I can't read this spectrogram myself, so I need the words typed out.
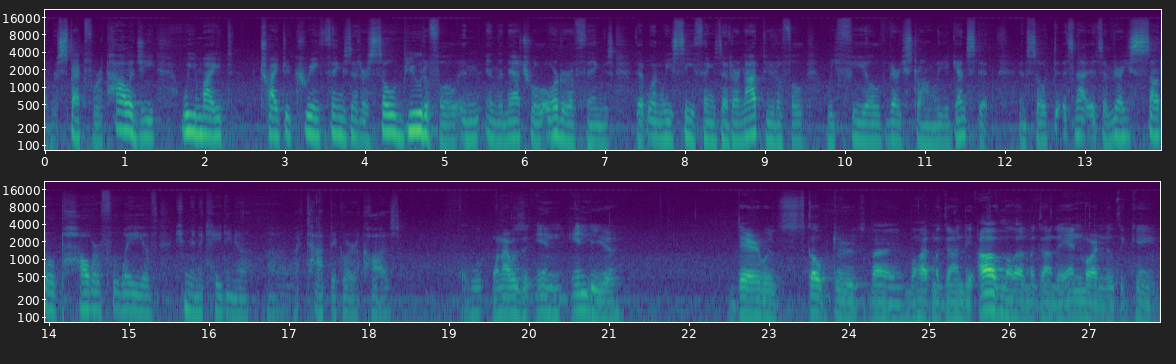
respect for ecology, we might try to create things that are so beautiful in, in the natural order of things that when we see things that are not beautiful, we feel very strongly against it. And so it's not, it's a very subtle, powerful way of communicating a, a, a topic or a cause. When I was in India, there were sculptures by Mahatma Gandhi, of Mahatma Gandhi and Martin Luther King.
